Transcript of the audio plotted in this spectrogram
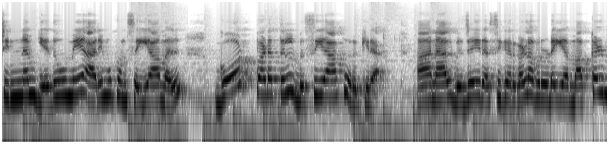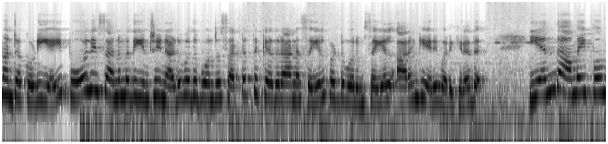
சின்னம் எதுவுமே அறிமுகம் செய்யாமல் கோட் படத்தில் பிஸியாக இருக்கிறார். ஆனால் விஜய் ரசிகர்கள் அவருடைய மக்கள் மன்ற கொடியை போலீஸ் அனுமதியின்றி நடுவது போன்ற சட்டத்துக்கு எதிரான செயல்பட்டு வரும் செயல் அரங்கேறி வருகிறது. எந்த அமைப்பும்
